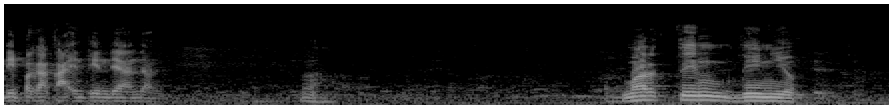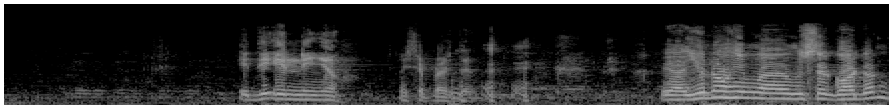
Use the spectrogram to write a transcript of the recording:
hindi pagkakaintindihan doon. Martin Dino. Idiin ninyo, Mr. President. Yeah, you know him, uh, Mr. Gordon?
